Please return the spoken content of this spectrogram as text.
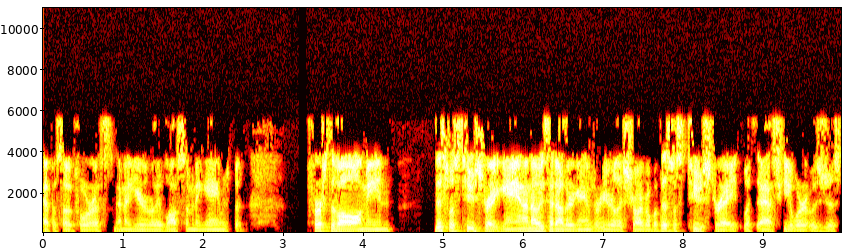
episode for us in a year where they've lost so many games. But first of all, I mean, this was two straight games. I know he's had other games where he really struggled, but this was two straight with Askew where it was just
